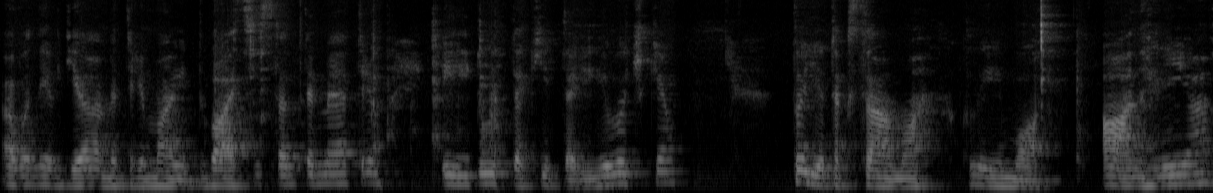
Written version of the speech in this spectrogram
А вони в діаметрі мають 20 см і йдуть такі тарілочки. То є так само клеймо Англія,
